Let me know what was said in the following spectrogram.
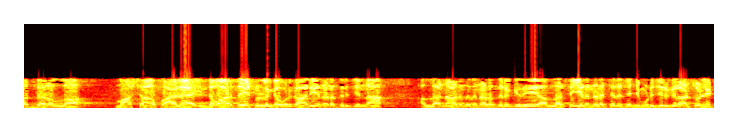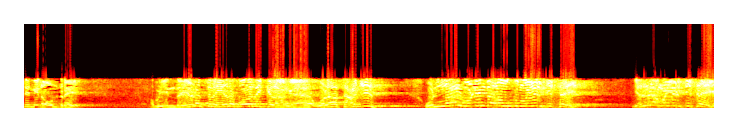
கத்தர் அல்லாஹ் மாஷா ஃபஅல. இந்த வார்த்தையை சொல்லுங்க ஒரு காரியம் நடந்துருச்சுன்னா அல்லா நாடுனது நடந்திருக்குது அல்லா செய்யணும்னு நினைச்சதை செஞ்சு முடிச்சிருக்கிறான்னு சொல்லிட்டு நீ நவுன்று. அப்ப இந்த இடத்துல எதை போதிக்கிறாங்க? ஒலா தாஜிஸ் உன்னால் முடிந்த அளவுக்கு முயற்சி செய் என்ன முயற்சி செய்.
